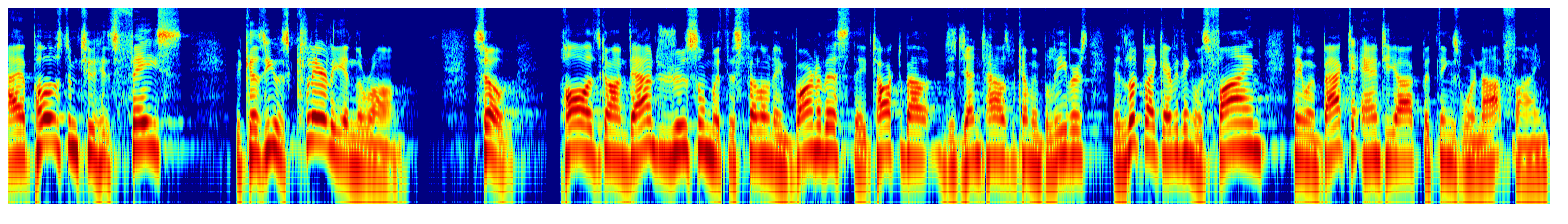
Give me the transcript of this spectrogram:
I opposed him to his face because he was clearly in the wrong. So Paul has gone down to Jerusalem with this fellow named Barnabas. They talked about the Gentiles becoming believers. It looked like everything was fine. They went back to Antioch, but things were not fine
